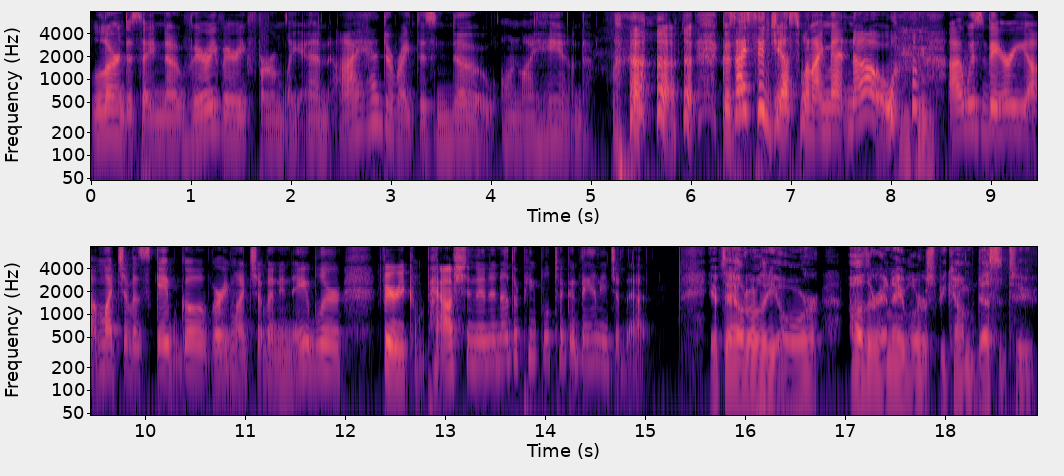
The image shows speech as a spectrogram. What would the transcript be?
Learn to say no very, very firmly. And I had to write this no on my hand because I said yes when I meant no. I was very uh, much of a scapegoat, very much of an enabler, very compassionate, and other people took advantage of that. If the elderly or other enablers become destitute,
